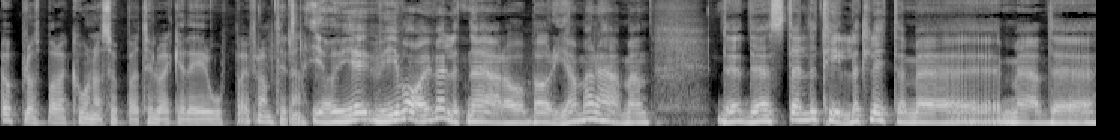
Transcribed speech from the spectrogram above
uppblåsbara Kona-suppar tillverkade i Europa i framtiden? Ja, vi, vi, var ju väldigt nära att börja med det här men det, det ställde till det lite med, med, eh,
